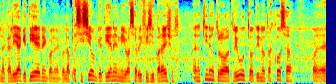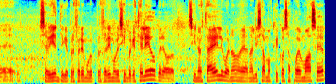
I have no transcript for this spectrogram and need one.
la calidad que tienen, con la, con la, precisión que tienen, iba a ser difícil para ellos. Bueno, tiene otro atributo, tiene otras cosas. Eh, es evidente que preferimos, preferimos que siempre que esté Leo, pero si no está él, bueno, analizamos qué cosas podemos hacer.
